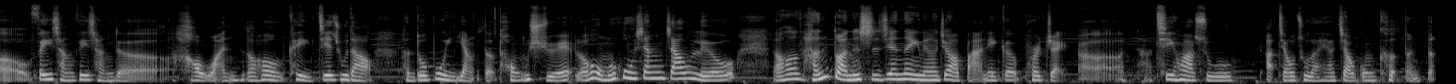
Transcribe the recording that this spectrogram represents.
呃，非常非常的好玩，然后可以接触到很多不一样的同学，然后我们互相交流，然后很短的时间内呢，就要把那个 project 呃计划书啊交出来，还要交功课等等，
